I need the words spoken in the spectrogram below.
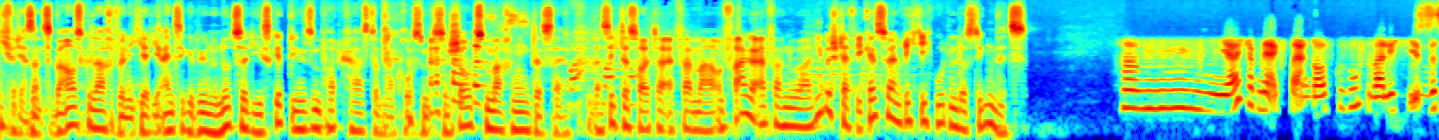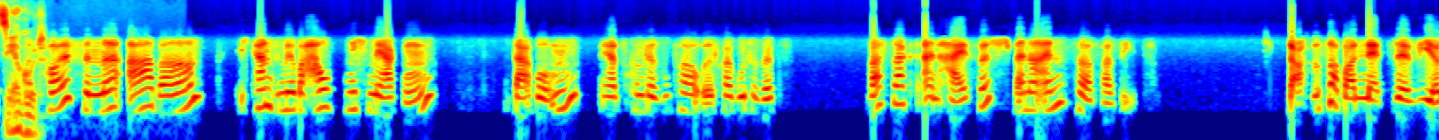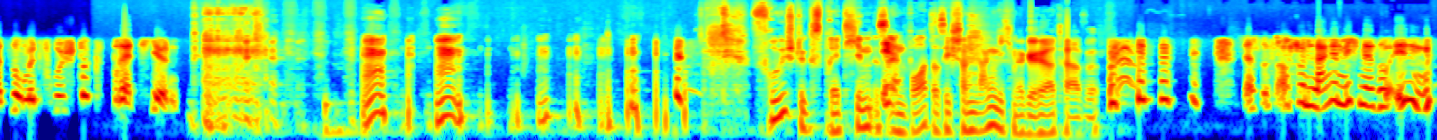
Ich werde ja sonst immer ausgelacht, wenn ich hier die einzige Bühne nutze, die es gibt in diesem Podcast, um mal groß ein bisschen Show zu machen. Deshalb lasse ich das heute einfach mal und frage einfach nur, liebe Steffi, kennst du einen richtig guten, lustigen Witz? Ähm, ja, ich habe mir extra einen rausgesucht, weil ich Witze toll finde, aber ich kann sie mir überhaupt nicht merken. Darum, jetzt kommt der super, ultra gute Witz. Was sagt ein Haifisch, wenn er einen Surfer sieht? Das ist aber nett serviert, so mit Frühstücksbrettchen. Frühstücksbrettchen ist ja. ein Wort, das ich schon lange nicht mehr gehört habe. Das ist auch schon lange nicht mehr so in.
